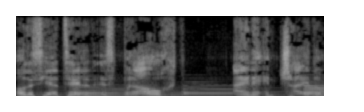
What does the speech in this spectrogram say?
auch das hier erzählt hat, es braucht eine Entscheidung.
